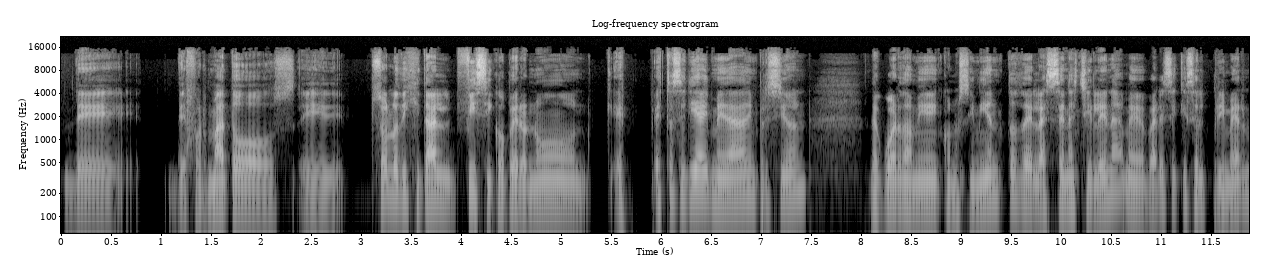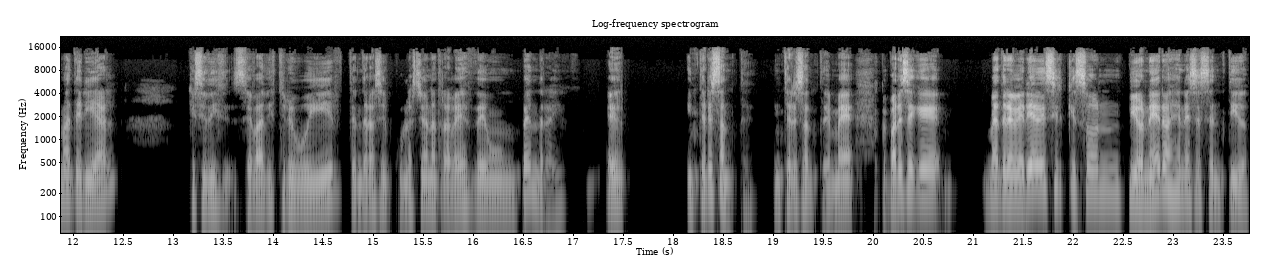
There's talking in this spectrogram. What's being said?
de, de formatos eh, solo digital físico, pero no esto sería, me da la impresión, de acuerdo a mi conocimiento de la escena chilena, me parece que es el primer material que se, se va a distribuir, tendrá circulación a través de un pendrive. Es interesante, interesante. Me, me parece que me atrevería a decir que son pioneros en ese sentido,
